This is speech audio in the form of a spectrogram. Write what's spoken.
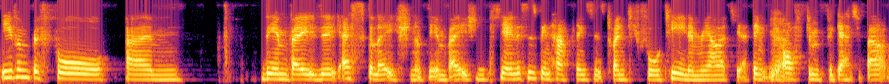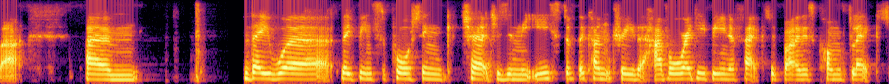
even before um, the invade, the escalation of the invasion, because you know this has been happening since 2014. In reality, I think we often forget about that. Um, they were they've been supporting churches in the east of the country that have already been affected by this conflict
